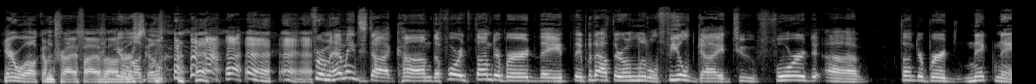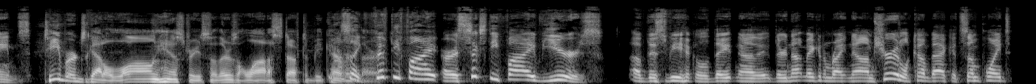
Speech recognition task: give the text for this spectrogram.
You're welcome, Tri Five owners. You're welcome. From Hemmings.com, the Ford Thunderbird, they, they put out their own little field guide to Ford uh, Thunderbird nicknames. T-Bird's got a long history, so there's a lot of stuff to be covered It's like there. 55 or 65 years of this vehicle date. Now, they- they're not making them right now. I'm sure it'll come back at some point.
